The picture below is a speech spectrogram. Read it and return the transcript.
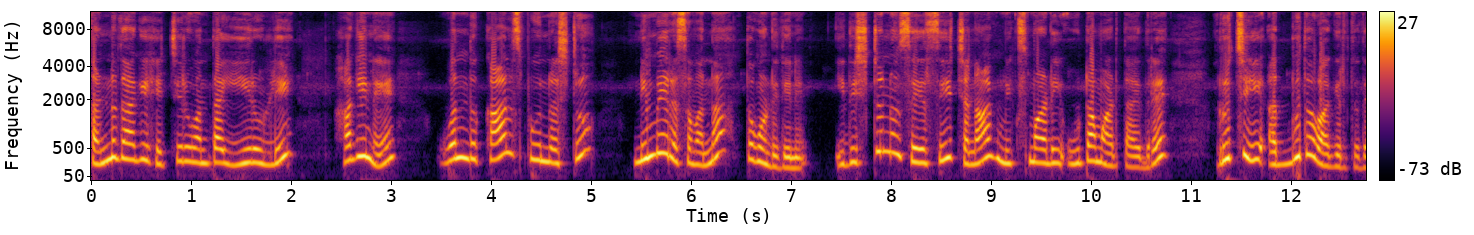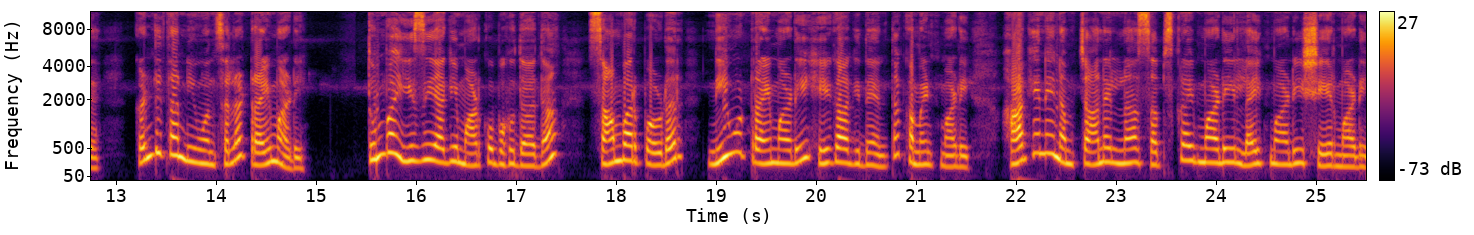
ಸಣ್ಣದಾಗಿ ಹೆಚ್ಚಿರುವಂಥ ಈರುಳ್ಳಿ ಹಾಗೆಯೇ ಒಂದು ಕಾಲು ಸ್ಪೂನ್ನಷ್ಟು ನಿಂಬೆ ರಸವನ್ನು ತಗೊಂಡಿದ್ದೀನಿ. ಇದಿಷ್ಟನ್ನು ಸೇರಿಸಿ ಚೆನ್ನಾಗಿ ಮಿಕ್ಸ್ ಮಾಡಿ ಊಟ ಮಾಡ್ತಾ ಇದ್ರೆ ರುಚಿ ಅದ್ಭುತವಾಗಿರ್ತದೆ. ಖಂಡಿತ ನೀವು ಒಂದ್ಸಲ ಟ್ರೈ ಮಾಡಿ. ತುಂಬ ಈಸಿಯಾಗಿ ಮಾಡ್ಕೋಬಹುದಾದ ಸಾಂಬಾರ್ ಪೌಡರ್ ನೀವು ಟ್ರೈ ಮಾಡಿ ಹೇಗಾಗಿದೆ ಅಂತ ಕಮೆಂಟ್ ಮಾಡಿ. ಹಾಗೆಯೇ ನಮ್ಮ ಚಾನೆಲ್ನ ಸಬ್ಸ್ಕ್ರೈಬ್ ಮಾಡಿ, ಲೈಕ್ ಮಾಡಿ, ಶೇರ್ ಮಾಡಿ.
